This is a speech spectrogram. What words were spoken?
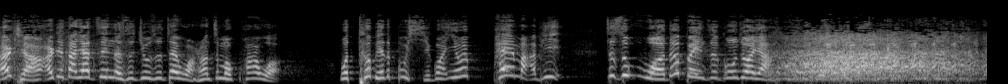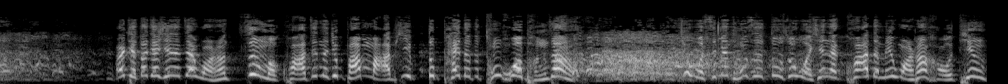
而且啊，而且大家真的是就是在网上这么夸我。我特别的不习惯，因为拍马屁，这是我的本职工作呀。而且大家现在在网上这么夸，真的就把马屁都拍的都通货膨胀了。就我身边同事都说我现在夸的没网上好听，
